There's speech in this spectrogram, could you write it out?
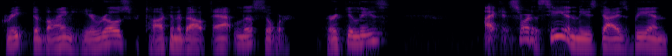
Greek divine heroes? We're talking about Atlas or Hercules. I can sort of see in these guys being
